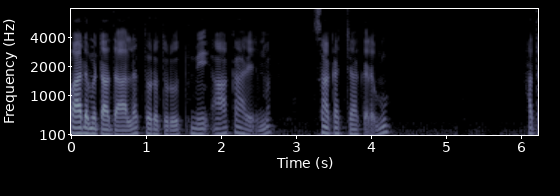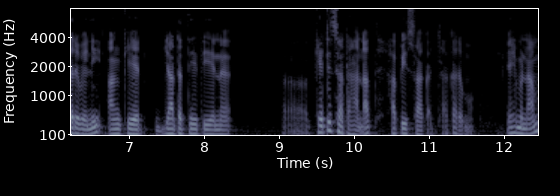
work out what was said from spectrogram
පාඩමට අදාළ තොරතුරුත් මේ ආකාරයෙන්ම සාකච්ඡා කරමු. හතරවෙනි අංකය යටතේ තියෙන කෙටි සටහනත් අපි සාකච්ඡා කරමු. එහෙම නම්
